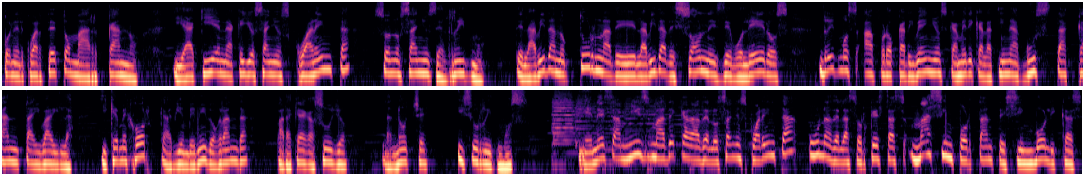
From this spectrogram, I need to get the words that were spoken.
con el cuarteto Marcano. Y aquí en aquellos años 40 son los años del ritmo, de la vida nocturna, de la vida de sones, de boleros, ritmos afrocaribeños que América Latina gusta, canta y baila. Y qué mejor que a Bienvenido Granda para que haga suyo la noche y sus ritmos. En esa misma década de los años 40, una de las orquestas más importantes, simbólicas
